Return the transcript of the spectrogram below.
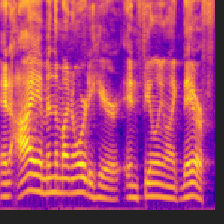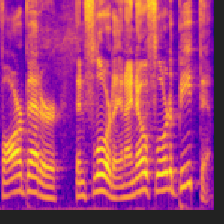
and I am in the minority here in feeling like they are far better than Florida. And I know Florida beat them,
